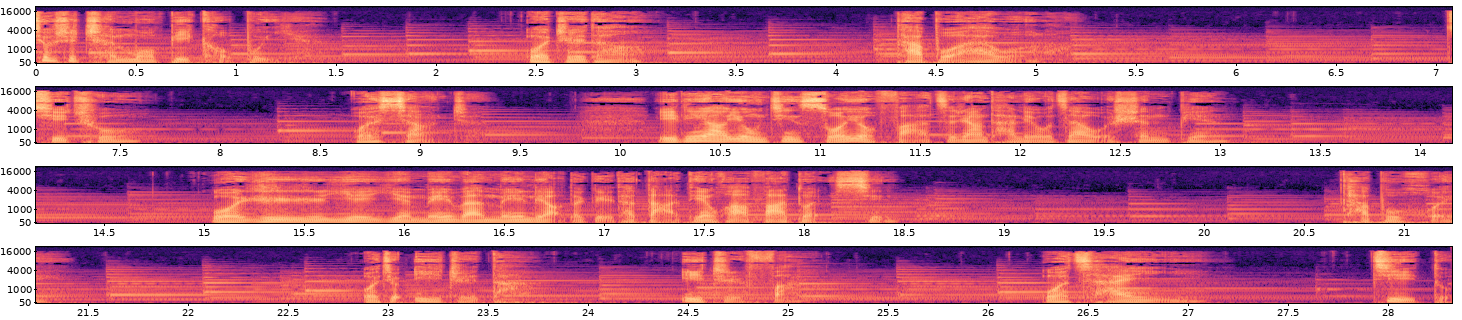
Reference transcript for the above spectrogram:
就是沉默闭口不言。我知道，他不爱我了。起初，我想着。一定要用尽所有法子让他留在我身边。我日日夜夜没完没了的给他打电话发短信，他不回，我就一直打，一直发。我猜疑、嫉妒、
